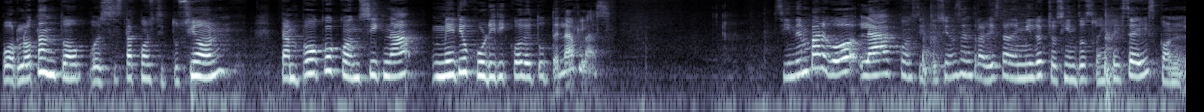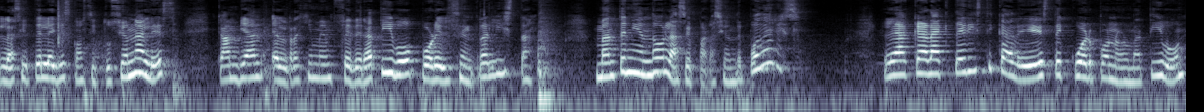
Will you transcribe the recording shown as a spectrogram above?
Por lo tanto, pues esta constitución Tampoco consigna medio jurídico de tutelarlas. Sin embargo, la Constitución Centralista de 1836, con las siete leyes constitucionales, cambian el régimen federativo por el centralista, manteniendo la separación de poderes. La característica de este cuerpo normativo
